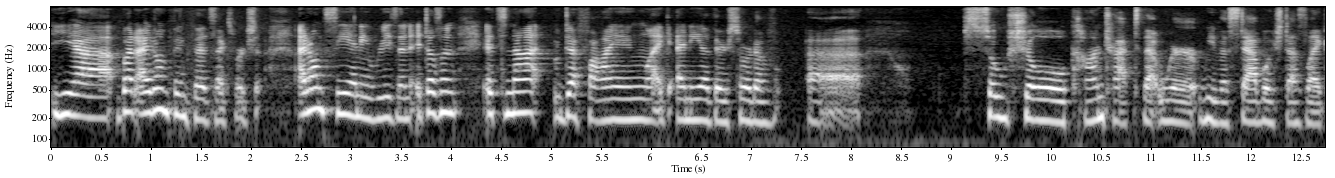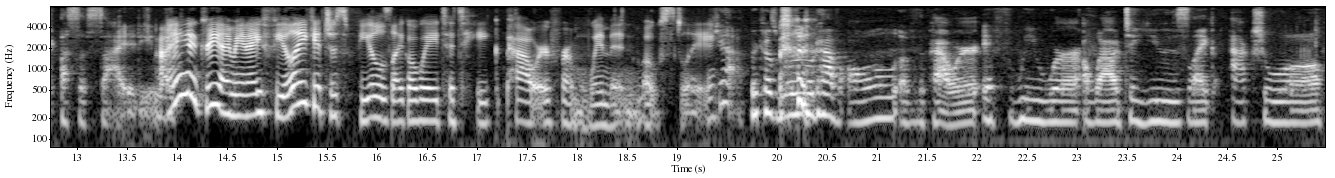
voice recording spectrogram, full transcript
Yeah, but I don't think that sex work. Should, I don't see any reason. It doesn't. It's not defying like any other sort of uh, social contract that we're we've established as like a society. Like, I agree. I mean, I feel like it just feels like a way to take power from women mostly. yeah, because women would have all of the power if we were allowed to use like actual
